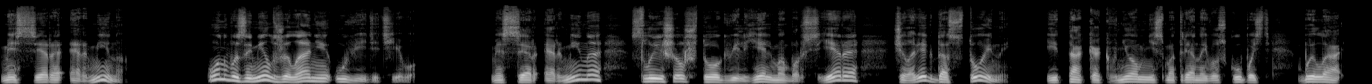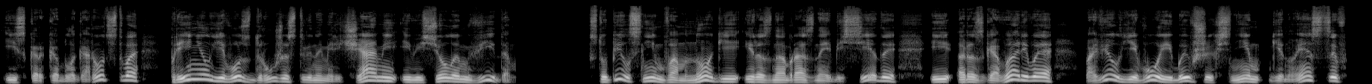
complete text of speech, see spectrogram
мессера Эрмино, он возымел желание увидеть его. Мессер Эрмино слышал, что Гвильельмо Борсьере — человек достойный, и так как в нем, несмотря на его скупость, была искорка благородства, принял его с дружественными речами и веселым видом, вступил с ним во многие и разнообразные беседы и, разговаривая, повел его и бывших с ним генуэзцев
